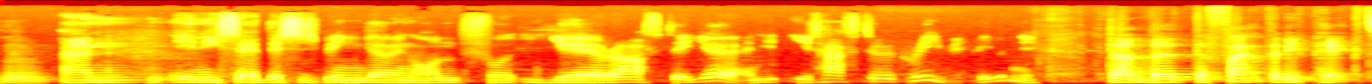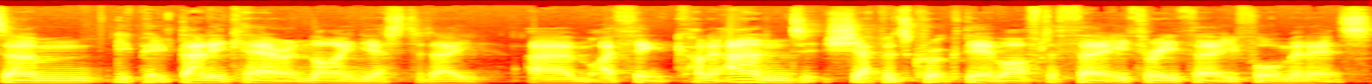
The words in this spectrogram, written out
Mm. And, and, he said this has been going on for year after year, and you'd, have to agree, really, wouldn't you? Dan, the, the fact that he picked um, he picked Danny Care at nine yesterday, um, I think kind of, and Shepherd's crooked him after 33, 34 minutes,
